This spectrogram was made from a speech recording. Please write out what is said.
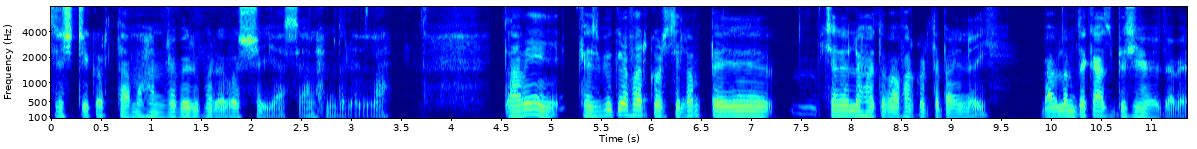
সৃষ্টিকর্তা মহান রবের উপরে অবশ্যই আছে, আলহামদুলিল্লাহ। তো আমি ফেসবুকে অফার করছিলাম চ্যানেলে হয়তো অফার করতে পারি নাই। ভাবলাম যে কাজ বেশি হয়ে যাবে।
